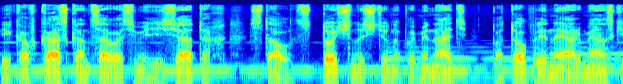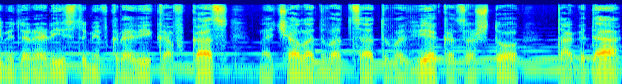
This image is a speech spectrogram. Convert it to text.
и Кавказ конца 80-х стал с точностью напоминать потопленный армянскими террористами в крови Кавказ начала 20 века, за что тогда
